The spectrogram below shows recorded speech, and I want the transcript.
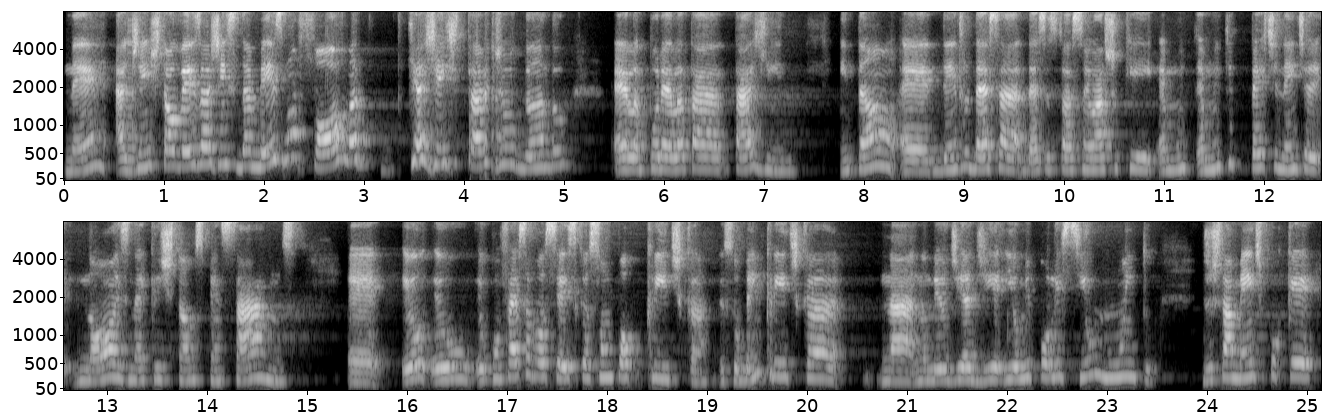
né, a gente talvez agisse da mesma forma que a gente está julgando ela por ela tá, tá agindo. Então, é, dentro dessa, dessa situação, eu acho que é muito, é muito pertinente nós, né, cristãos, pensarmos. É, eu, eu, eu confesso a vocês que eu sou um pouco crítica, eu sou bem crítica na, no meu dia a dia e eu me policio muito justamente porque,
